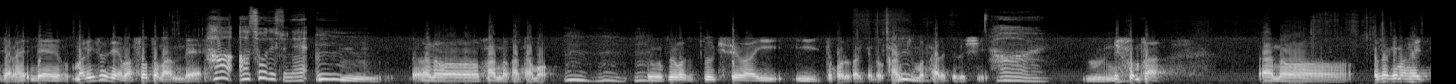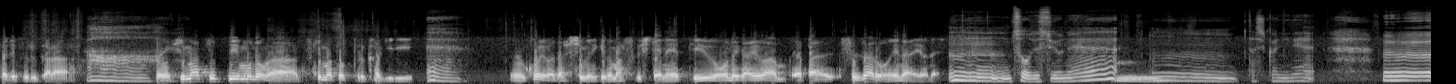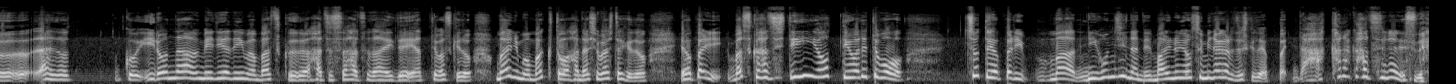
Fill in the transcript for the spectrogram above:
じゃない？でマリンスタジアムは外なんで、はあ、あ、そうですね。う。うんんあのファンの方も、うんうんうん。うん、それこそ通気性はいいいいところだけど、換気もされてるし。はい。うん、でもまあ、あのーお酒も入ったりするから、その飛沫っていうものがつきまとってる限り、えうん、声は出してもいいけど、マスクしてねっていうお願いは、やっぱりせざるを得ないよね。え。うん、そうですよね。ううんん、確かにね。うあの、こういろんなメディアで今マスク外す外さないでやってますけど前にもマックとは話しましたけどやっぱりマスク外していいよって言われてもちょっとやっぱりまあ日本人なんで周りの様子見ながらですけどやっぱりなかなか外せないですね。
